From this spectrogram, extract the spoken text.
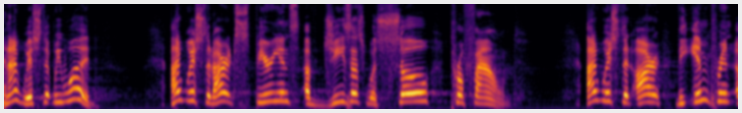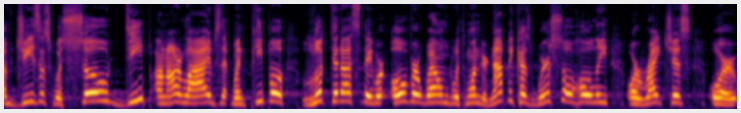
And I wish that we would. I wish that our experience of Jesus was so profound. I wish that our the imprint of Jesus was so deep on our lives that when people looked at us they were overwhelmed with wonder not because we're so holy or righteous or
